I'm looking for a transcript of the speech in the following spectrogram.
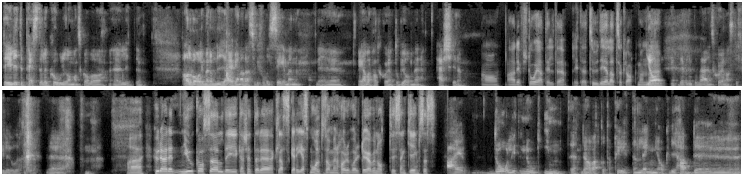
det är ju lite pest eller kolera om man ska vara eh, lite allvarlig med de nya ägarna där. Så vi får väl se. Men eh, i alla fall skönt att bli av med Ashley. Där. ja, det förstår jag att det är lite, lite tudelat såklart. Men, eh, Ja, det är väl inte världens skönaste filurer. Nej. Hur är det Newcastle? Det är kanske inte det klassiska resmålet och så, men har det varit över något i St. James's? Nej, dåligt nog inte. Det har varit på tapeten länge och vi hade eh,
